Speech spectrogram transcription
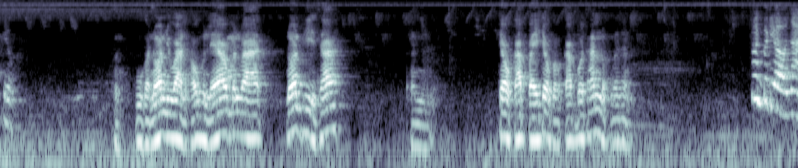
เสียว กูก็นอนอยู่บ้านเขาพุ่นแล้ว มันว่านอนพี่ซะอันเจ้ากลับไปเจ้าก็กลับบ่ทันหรอกว่าซั่นนอนคนเดียวน่ะ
